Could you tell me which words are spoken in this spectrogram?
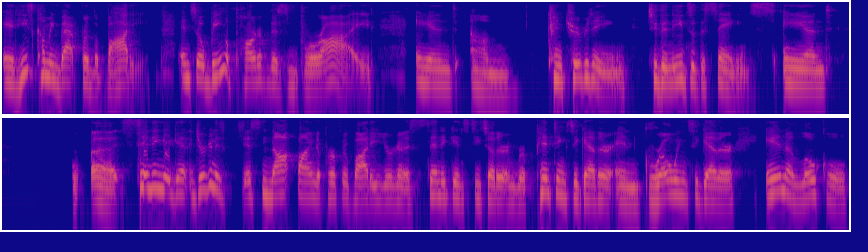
and he's coming back for the body. And so being a part of this bride and um, contributing to the needs of the saints and uh, sinning against, you're going to just not find a perfect body. You're going to sin against each other and repenting together and growing together in a local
